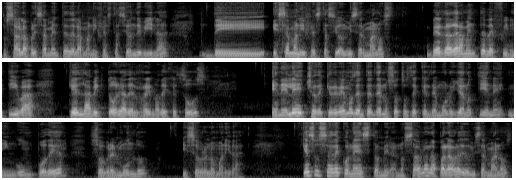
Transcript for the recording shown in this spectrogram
nos habla precisamente de la manifestación divina, de esa manifestación, mis hermanos, verdaderamente definitiva, que es la victoria del reino de Jesús, en el hecho de que debemos de entender nosotros de que el demonio ya no tiene ningún poder sobre el mundo y sobre la humanidad. ¿Qué sucede con esto? Mira, nos habla la palabra de Dios, mis hermanos,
